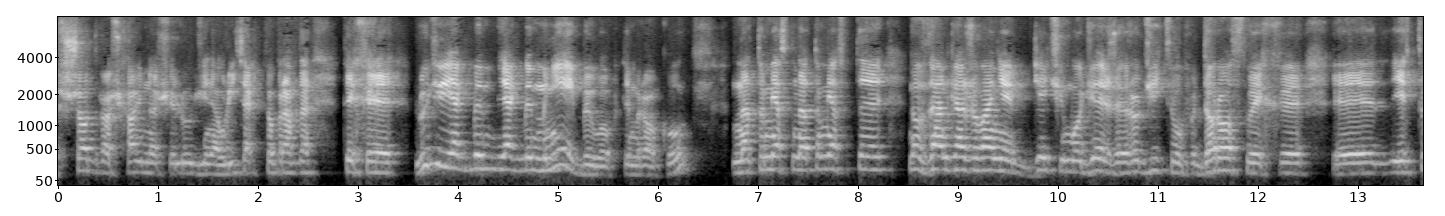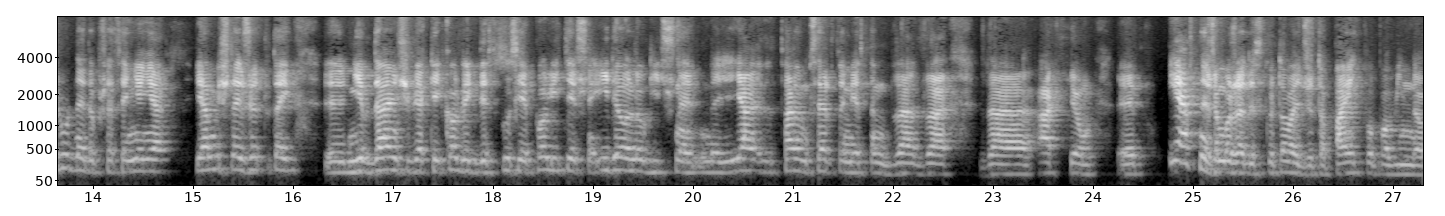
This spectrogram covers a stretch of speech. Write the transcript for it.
szczodrość, hojność ludzi na ulicach. Co prawda tych e, ludzi jakby, jakby mniej było w tym roku, Natomiast, natomiast no, zaangażowanie dzieci, młodzieży, rodziców, dorosłych jest trudne do przecenienia. Ja myślę, że tutaj y, nie wdając się w jakiekolwiek dyskusje polityczne, ideologiczne, y, ja całym sercem jestem za, za, za akcją. Y, Jasne, że można dyskutować, że to państwo powinno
